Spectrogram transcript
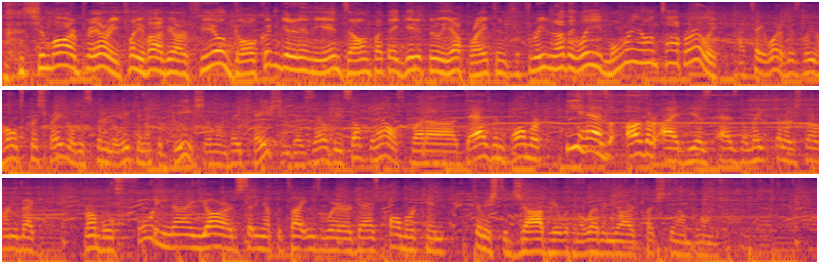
Shamar Berry, 25-yard field goal. Couldn't get it in the end zone, but they get it through the uprights, and it's a 3 0 lead. Maury on top early. I tell you what, if this lead holds, Chris Frazier will be spending the weekend at the beach on vacation because that'll be something else. But uh, Dasmond Palmer, he has other ideas as the Lake Taylor star running back rumbles 49 yards, setting up the Titans where Daz Palmer can finish the job here with an 11-yard touchdown plunge.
